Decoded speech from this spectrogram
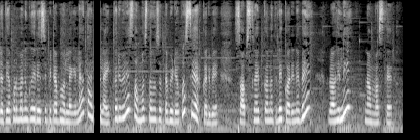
ଯଦି ଆପଣମାନଙ୍କୁ ଏ ରେସିପିଟା ଭଲ ଲାଗିଲା ତାହେଲେ ଲାଇକ୍ କରିବେ ସମସ୍ତଙ୍କ ସହିତ ଭିଡ଼ିଓକୁ ସେୟାର କରିବେ ସବସ୍କ୍ରାଇବ୍ କରିନଥିଲେ କରିନେବେ ରହିଲି ନମସ୍କାର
